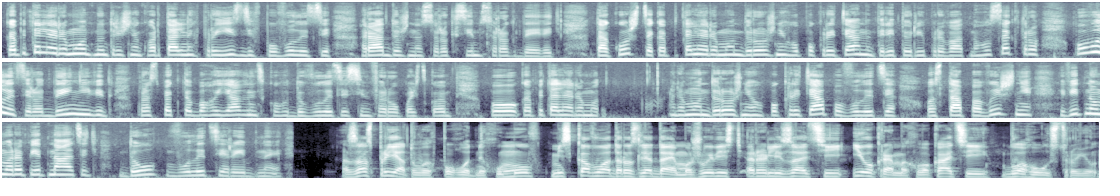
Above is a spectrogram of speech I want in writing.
Капітальний ремонт внутрішньоквартальних проїздів по вулиці Радужна, 47-49. Також це капітальний ремонт дорожнього покриття на території приватного сектору по вулиці Родині від проспекту Богоявленського до вулиці Сімферопольської. По капітальний ремонт Ремонт дорожнього покриття по вулиці Остапа Вишні від номера 15 до вулиці Рибної. За сприятливих погодних умов міська влада розглядає можливість реалізації і окремих локацій благоустрою.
